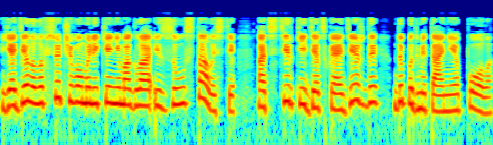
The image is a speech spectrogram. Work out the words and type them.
Я делала все, чего Малике не могла из-за усталости, от стирки детской одежды до подметания пола.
